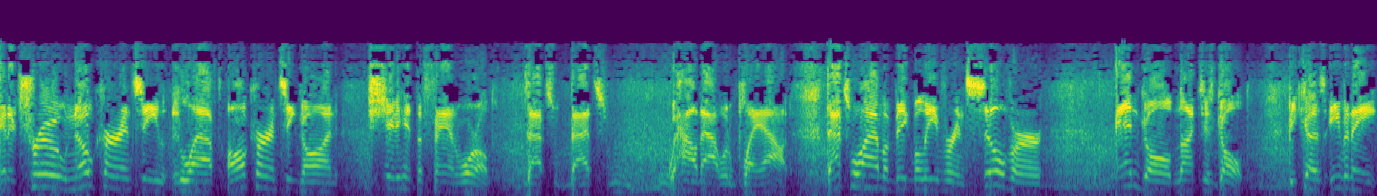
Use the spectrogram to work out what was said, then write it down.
In a true no currency left, all currency gone, shit hit the fan world. That's that's how that would play out. That's why I'm a big believer in silver and gold, not just gold. Because even a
